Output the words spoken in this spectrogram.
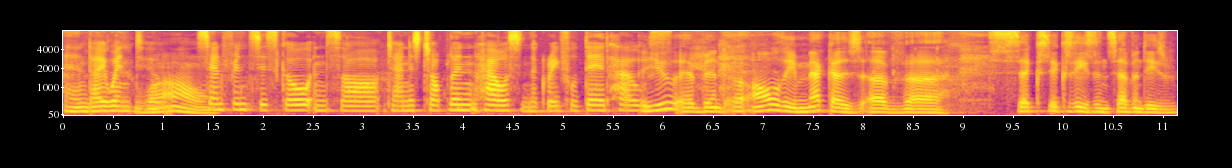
And I went to Wow. San Francisco and saw Janis Joplin house and the Grateful Dead house. You have been all the meccas of uh, 60s and 70s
